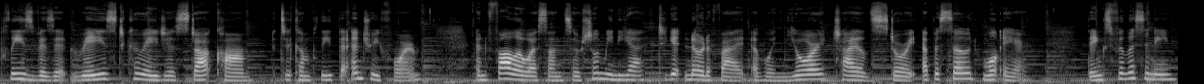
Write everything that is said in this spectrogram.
please visit raisedcourageous.com to complete the entry form and follow us on social media to get notified of when your child's story episode will air. Thanks for listening.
